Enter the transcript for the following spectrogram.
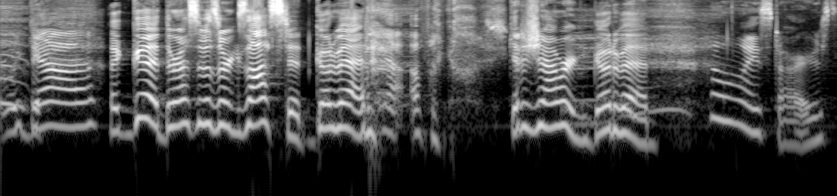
yeah. like, good. The rest of us are exhausted. Go to bed. Yeah. Oh my gosh. Get a shower and go to bed. Oh my stars.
